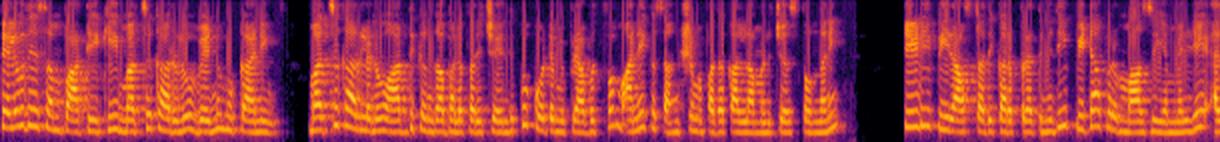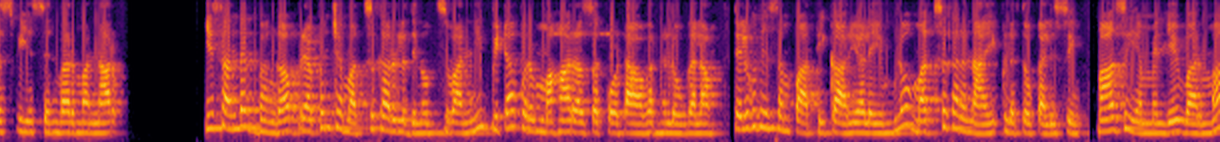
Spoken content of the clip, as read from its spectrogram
తెలుగుదేశం పార్టీకి మత్స్యకారులు వెన్నుముక అని మత్స్యకారులను ఆర్థికంగా బలపరిచేందుకు కూటమి ప్రభుత్వం అనేక సంక్షేమ పథకాలను అమలు చేస్తోందని టీడీపీ రాష్ట్ర అధికార ప్రతినిధి పిఠాపురం మాజీ ఎమ్మెల్యే ఎస్వీఎస్ఎన్ వర్మ అన్నారు. ఈ సందర్భంగా ప్రపంచ మత్స్యకారుల దినోత్సవాన్ని పిఠాపురం మహారాజా కోట ఆవరణలో గల తెలుగుదేశం పార్టీ కార్యాలయంలో మత్స్యకార నాయకులతో కలిసి మాజీ ఎమ్మెల్యే వర్మ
